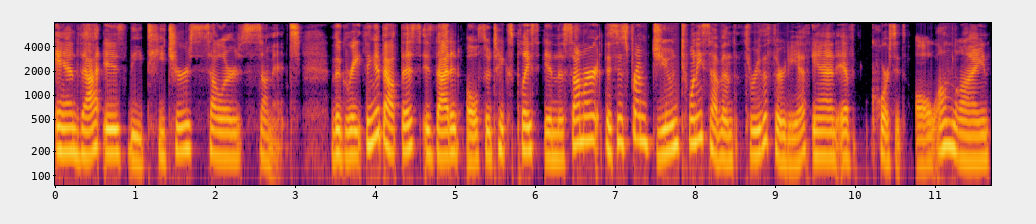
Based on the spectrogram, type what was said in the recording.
and that is the Teachers Sellers Summit. The great thing about this is that it also takes place in the summer. This is from June 27th through the 30th, and if course it's all online,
